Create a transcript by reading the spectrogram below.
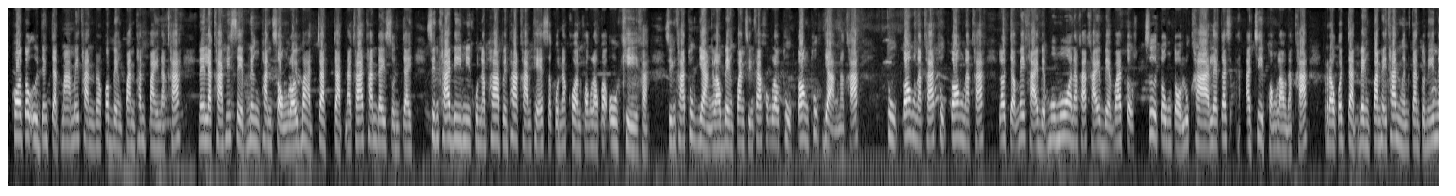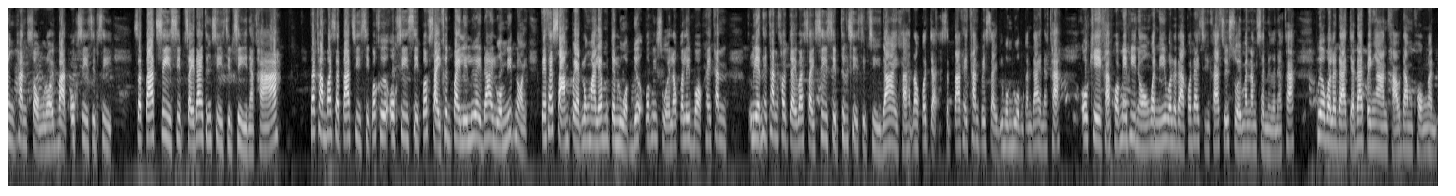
คอตัวอื่นยังจัดมาไม่ทัน เราก็แบ่งปันท่านไปนะคะ ในราคาพิเศษ 1,200 บาทจัดจัดนะคะ ท่านใดสนใจ สินค้าดีมีคุณภาพเป็นผ้าคามแท้สกลนครของเราก็โอเคค่ะ สินค้าทุกอย่างเราแบ่งปันสินค้าของเราถูกต้องทุกอย่างนะคะ ถูกต้องนะคะถูกต้องนะคะ เราจะไม่ขายแบบมั่วๆนะคะ ขายแบบว่าตซื่อตรงต่อลูกค้าและก็อาชีพของเรานะคะ เราก็จัดแบ่งปันให้ท่านเหมือนกันตัวนี้ 1,200 บาทอก 44 สตาร์ท 40 ใส่ได้ถึง 44 นะคะ ถ้าคำว่าสตาร์ท 40 ก็คืออก 40 ก็ใส่ขึ้นไปเรื่อยๆ ได้รวมนิดหน่อย แต่ถ้า 38 ลงมาแล้วมันจะหลวมเยอะก็ไม่สวยเราก็เลยบอกให้ท่าน เรียนให้ท่านเข้าใจว่าใส่ 40ถึง44 ได้ค่ะ เราก็จะสตาร์ทให้ท่านไปใส่รวมๆกันได้นะคะ โอเคค่ะพ่อแม่พี่น้องวันนี้วรดาก็ได้สินค้าสวยๆ มานำเสนอนะคะ เพื่อวรดาจะได้ไปงานขาวดำของงาน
